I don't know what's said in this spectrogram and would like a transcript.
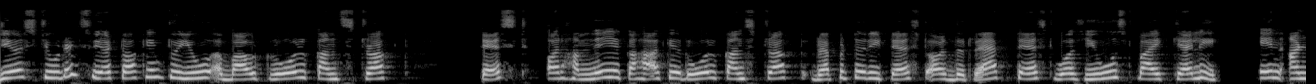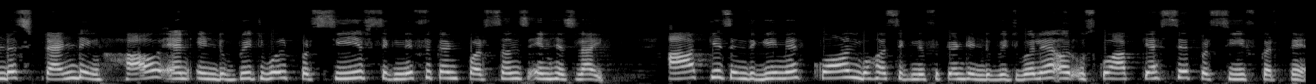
Dear students we are talking to you role role construct اور ہم نے یہ کہا کہ رول construct repertory test or the rep test was use by Kelly understanding how an individual perceive significant person in his life آپ کی زندگی میں کون بہت سگنیفیکینٹ انڈیویجل ہے اور اس کو آپ کیسے پرسیو کرتے ہیں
